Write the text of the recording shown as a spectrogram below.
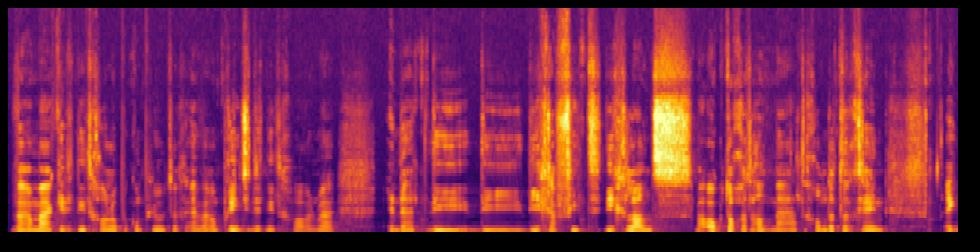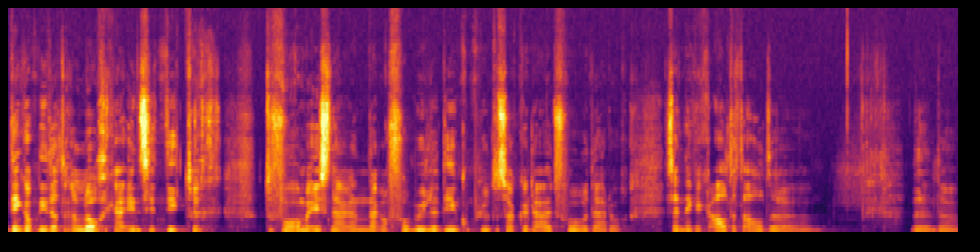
waarom maak je dit niet gewoon op een computer en waarom print je dit niet gewoon? Maar inderdaad, die, die, die grafiet, die glans, maar ook toch het handmatig, omdat er geen... Ik denk ook niet dat er een logica in zit die terug te vormen is naar een, naar een formule die een computer zou kunnen uitvoeren. Daardoor zijn denk ik altijd al de... de, de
